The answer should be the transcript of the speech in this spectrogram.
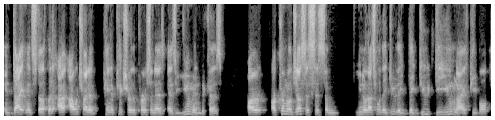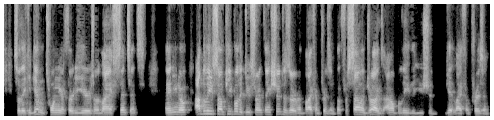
indictment stuff, but I, I would try to paint a picture of the person as, as a human because our our criminal justice system, you know, that's what they do. They they do dehumanize people so they can give them 20 or 30 years or life sentence. And you know, I believe some people that do certain things should deserve life in prison, but for selling drugs, I don't believe that you should get life in prison.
